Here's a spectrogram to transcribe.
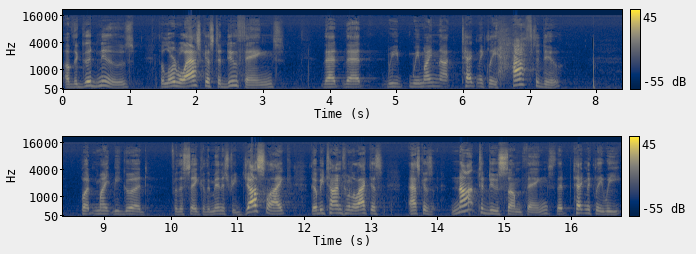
of the good news, the Lord will ask us to do things that, that we, we might not technically have to do, but might be good for the sake of the ministry. Just like there'll be times when He'll ask us, not to do some things that technically we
